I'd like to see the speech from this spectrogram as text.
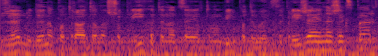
вже людина потратила, щоб приїхати на цей автомобіль, подивитися. Приїжджає наш експерт,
